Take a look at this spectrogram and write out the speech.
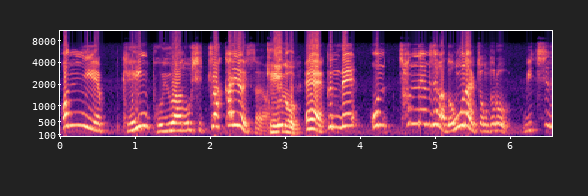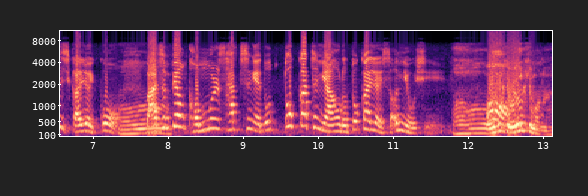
언니의 개인 보유한 옷이 쫙 깔려 있어요. 개인 옷. 예, 근데 온, 첫 냄새가 너무 날 정도로 미치듯이 깔려 있고 어. 맞은편 건물 4층에도 똑같은 양으로 또 깔려 있어 언니 옷이. 아, 왜 그렇게 어. 왜 그렇게 많아요?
